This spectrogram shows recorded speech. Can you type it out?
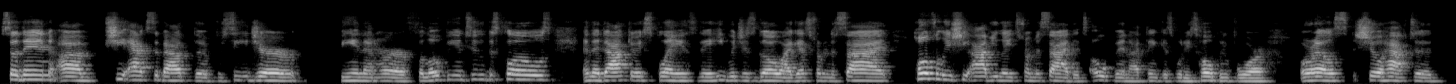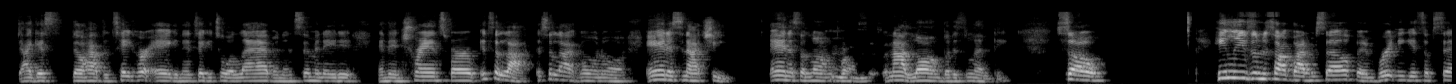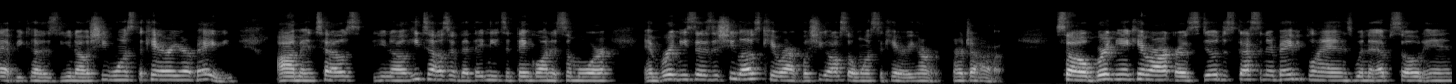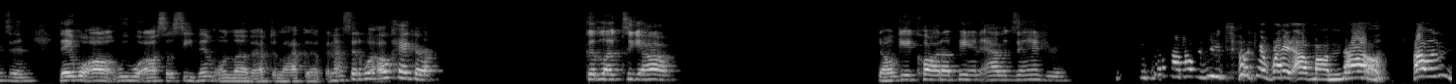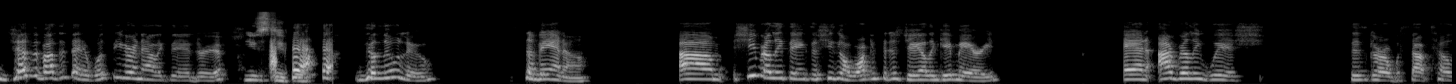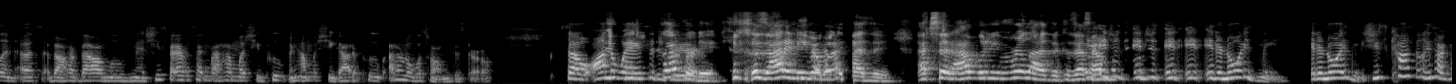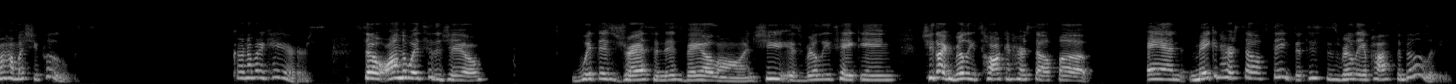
So then um, she asks about the procedure being that her fallopian tube is closed and the doctor explains that he would just go i guess from the side. Hopefully she ovulates from the side that's open i think is what he's hoping for or else she'll have to I guess they'll have to take her egg and then take it to a lab and inseminate it and then transfer. It's a lot. It's a lot going on. And it's not cheap. And it's a long mm-hmm. process. Not long, but it's lengthy. So he leaves him to talk about himself and Brittany gets upset because, you know, she wants to carry her baby. Um, and tells, you know, he tells her that they need to think on it some more. And Brittany says that she loves Kerok, but she also wants to carry her her child. So Brittany and Kerok are still discussing their baby plans when the episode ends, and they will all we will also see them on Love After Lockup. And I said, Well, okay, girl. Good luck to y'all. Don't get caught up in Alexandria. You took it right out my mouth. I was just about to say it. We'll see her in Alexandria. You stupid. Delulu, Savannah. Um, she really thinks that she's gonna walk into this jail and get married. And I really wish this girl would stop telling us about her bowel movement. She's forever talking about how much she poop and how much she got to poop. I don't know what's wrong with this girl. So on the way to the covered gym, it because I didn't even realize it. I said I wouldn't even realize it because that's it, how it just it just it, it it annoys me. It annoys me. She's constantly talking about how much she poops. Girl, nobody cares. So on the way to the jail, with this dress and this veil on, she is really taking. She's like really talking herself up and making herself think that this is really a possibility.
